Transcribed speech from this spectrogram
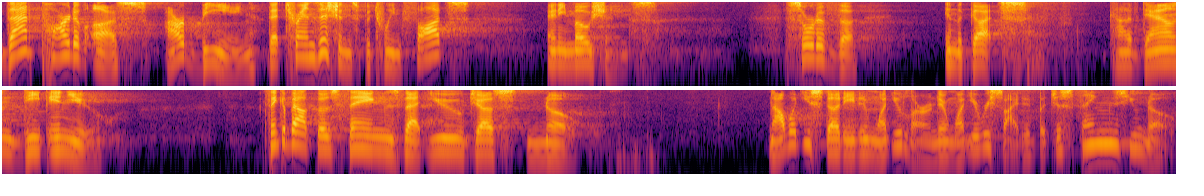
that part of us, our being, that transitions between thoughts and emotions. Sort of the, in the guts, kind of down deep in you. Think about those things that you just know. Not what you studied and what you learned and what you recited, but just things you know.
